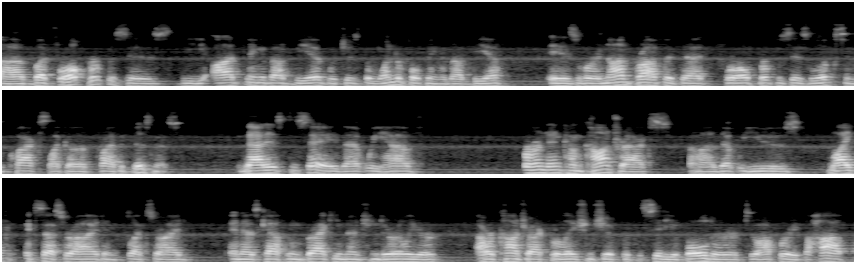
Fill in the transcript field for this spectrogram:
Uh, but for all purposes, the odd thing about VIA, which is the wonderful thing about VIA, is we're a nonprofit that, for all purposes, looks and quacks like a private business. That is to say that we have earned income contracts uh, that we use, like Access-a-Ride and FlexRide, and as Kathleen Bracke mentioned earlier, our contract relationship with the city of Boulder to operate the HOP.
